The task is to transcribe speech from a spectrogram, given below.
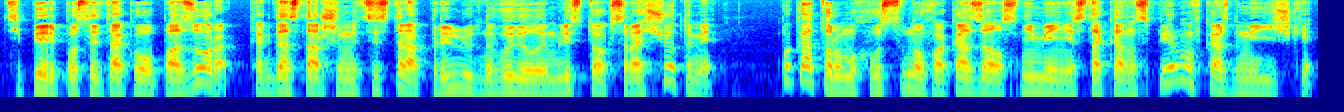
Теперь после такого позора, когда старшая медсестра прилюдно выдала им листок с расчетами, по которому хвостунов оказалось не менее стакана спермы в каждом яичке,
